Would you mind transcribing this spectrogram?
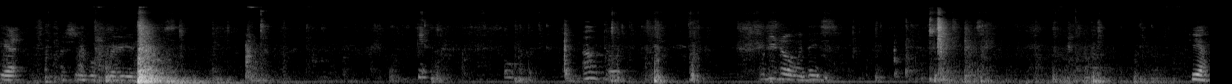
Yeah, I should have put food in Yeah. Oh, good. What are you doing with this? Here.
